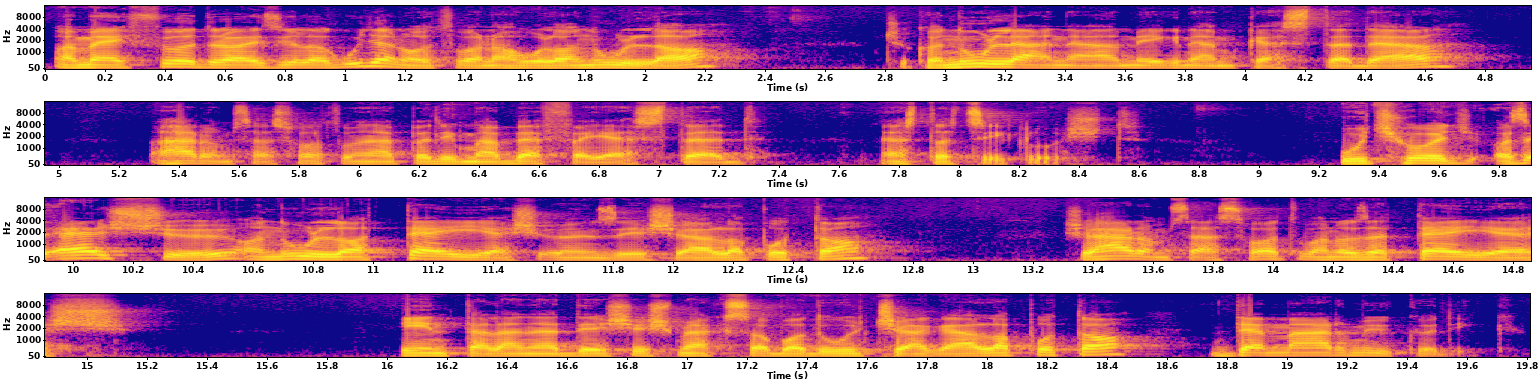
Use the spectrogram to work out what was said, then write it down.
amely földrajzilag ugyanott van, ahol a nulla, csak a nullánál még nem kezdted el, a 360-nál pedig már befejezted ezt a ciklust. Úgyhogy az első, a nulla teljes önzés állapota, és a 360 az a teljes éntelenedés és megszabadultság állapota, de már működik.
